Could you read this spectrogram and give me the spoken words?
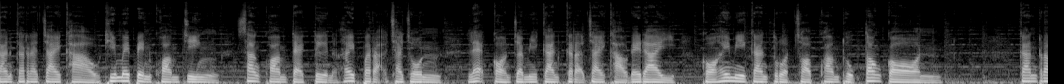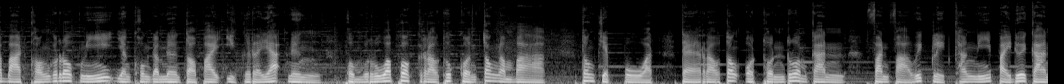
การกระจายข่าวที่ไม่เป็นความจริง สร้างความแตกตื่นให้ประชาชน และก่อนจะมีการกระจายข่าวใดๆ ขอให้มีการตรวจสอบความถูกต้องก่อนการระบาดของโรคนี้ยังคงดำเนินต่อไปอีกระยะหนึ่ง ผมรู้ว่าพวกเราทุกคนต้องลำบาก ต้องเจ็บปวด แต่เราต้องอดทนร่วมกัน ฟันฝ่าวิกฤตครั้งนี้ไปด้วยกัน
